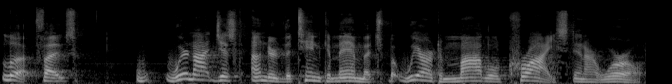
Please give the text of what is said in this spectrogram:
look, folks, we're not just under the Ten Commandments, but we are to model Christ in our world.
